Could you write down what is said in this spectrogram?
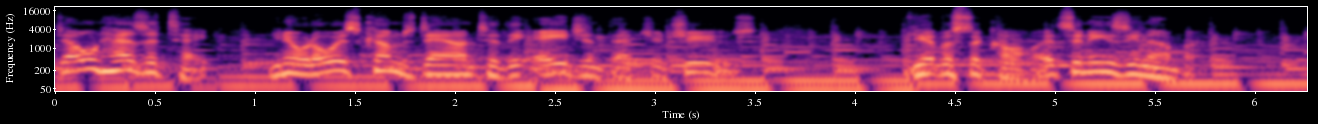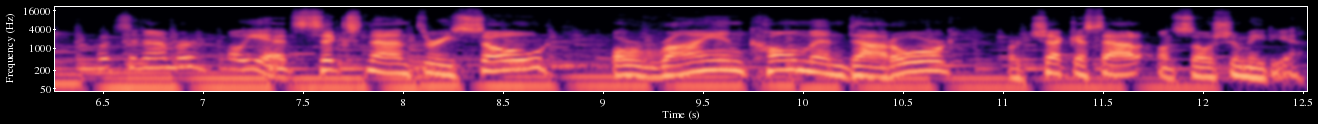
don't hesitate. You know, it always comes down to the agent that you choose. Give us a call. It's an easy number. What's the number? Oh, yeah, it's 693 sold or ryancoleman.org or check us out on social media.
